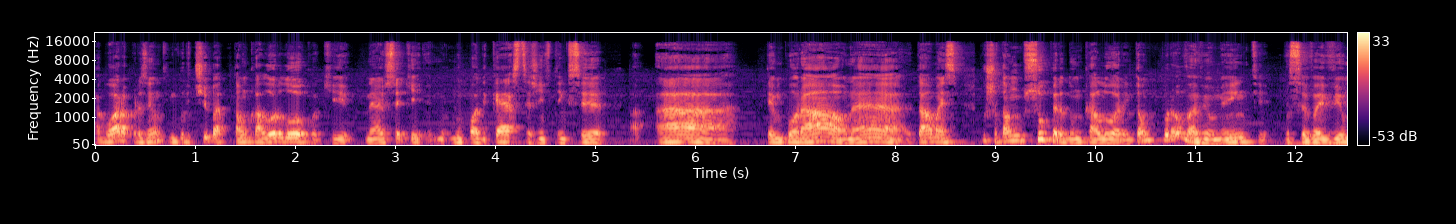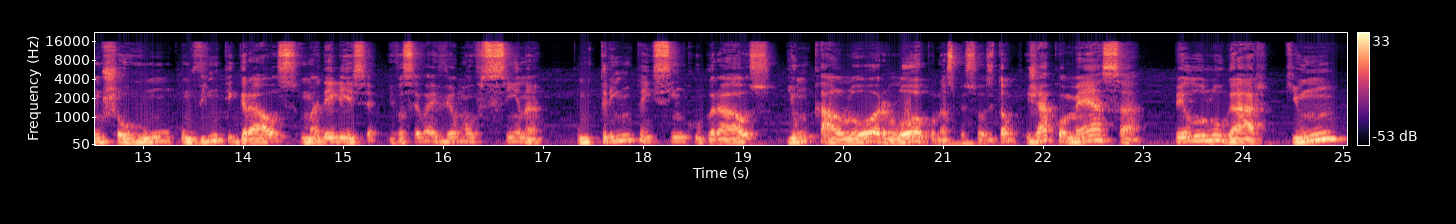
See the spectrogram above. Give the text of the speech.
Agora, por exemplo, em Curitiba tá um calor louco aqui. Né? Eu sei que no podcast a gente tem que ser a, temporal, né, tal, mas puxa, tá um super de um calor. Então, provavelmente, você vai ver um showroom com 20 graus, uma delícia. E você vai ver uma oficina com 35 graus e um calor louco nas pessoas. Então já começa pelo lugar, que um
